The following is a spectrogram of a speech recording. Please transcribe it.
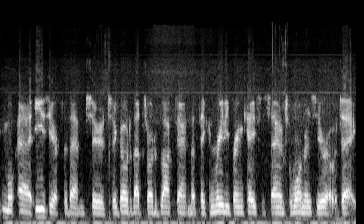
more, uh, easier for them to to go to that sort of lockdown that they can really bring cases down to one or zero a day.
